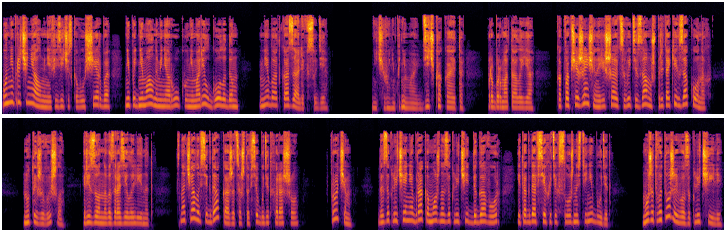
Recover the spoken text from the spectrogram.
Он не причинял мне физического ущерба, не поднимал на меня руку, не морил голодом. Мне бы отказали в суде. «Ничего не понимаю, дичь какая-то», — пробормотала я. «Как вообще женщины решаются выйти замуж при таких законах?» «Ну ты же вышла», — резонно возразила Линет. «Сначала всегда кажется, что все будет хорошо. Впрочем, до заключения брака можно заключить договор, и тогда всех этих сложностей не будет. Может, вы тоже его заключили?»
